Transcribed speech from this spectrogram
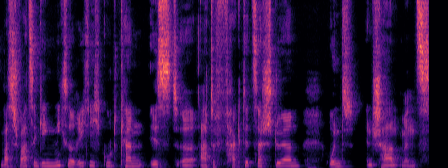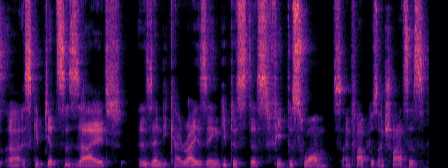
Was Schwarz hingegen nicht so richtig gut kann, ist äh, Artefakte zerstören und Enchantments. Äh, es gibt jetzt seit Zendika Rising gibt es das Feed the Swarm, das ist ein farblos, ein schwarzes,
